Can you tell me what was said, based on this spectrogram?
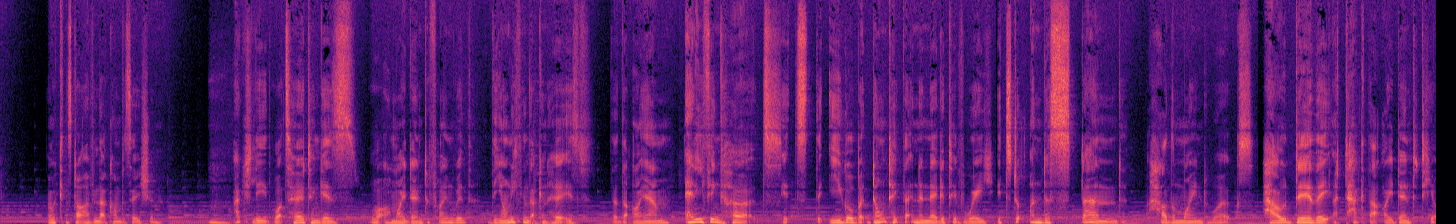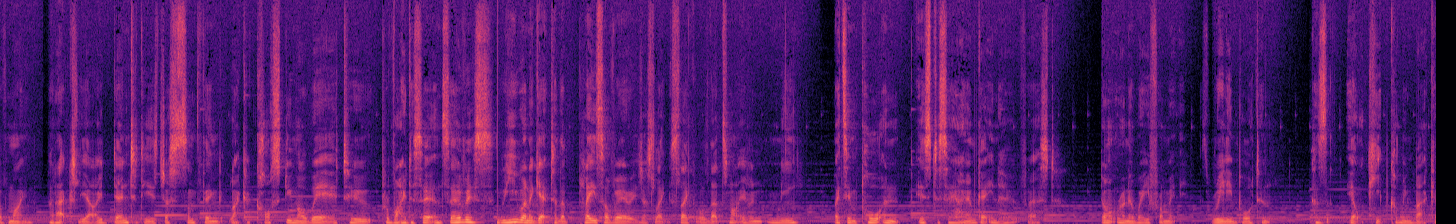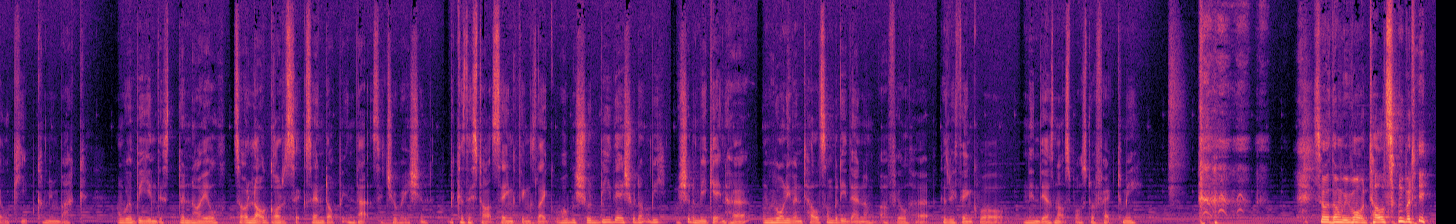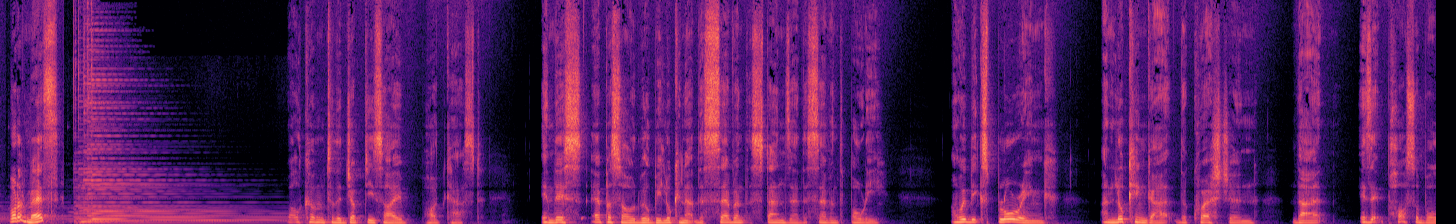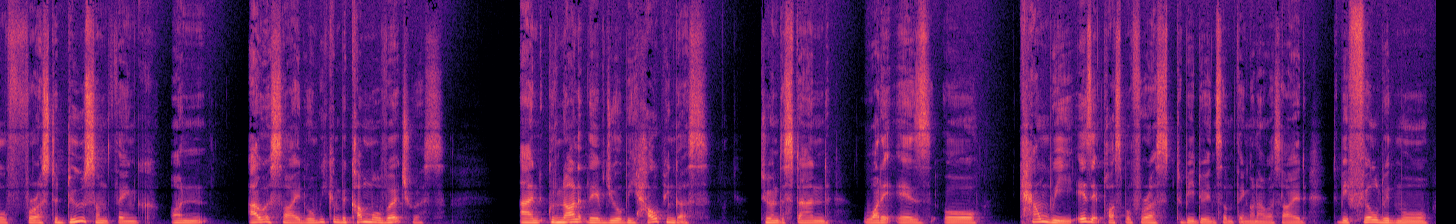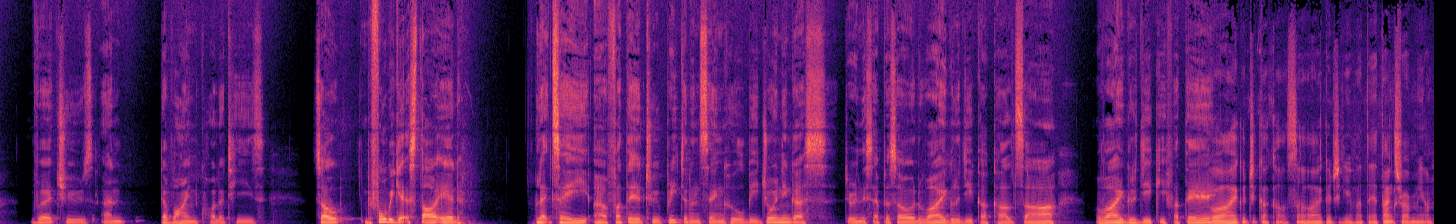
And we can start having that conversation. Hmm. Actually, what's hurting is what I'm identifying with. The only thing that can hurt is that the I am. Anything hurts. It's the ego, but don't take that in a negative way. It's to understand how the mind works. How dare they attack that identity of mine? But actually, our identity is just something like a costume I wear to provide a certain service. We want to get to the place of where it just like it's like, well, that's not even me. It's important is to say I am getting hurt first. Don't run away from it. It's really important because it'll keep coming back. It'll keep coming back. And we'll be in this denial. So a lot of goddesses end up in that situation because they start saying things like, well, we should be there, shouldn't we? We shouldn't be getting hurt. And we won't even tell somebody then I I feel hurt because we think, well, Nindia's not supposed to affect me. so then we won't tell somebody. What a mess. Welcome to the Japji Sahib podcast. In this episode, we'll be looking at the seventh stanza, the seventh pauri, and we'll be exploring and looking at the question that is it possible for us to do something on our side where we can become more virtuous? And Guru Nanak Dev Ji will be helping us to understand what it is or can we, is it possible for us to be doing something on our side, to be filled with more virtues and divine qualities? So before we get started, let's say uh, Fateh to Preetcharan Singh, who will be joining us during this episode. Vaheguru Ji Ka Khalsa, Vaheguru Ji Ki Fateh. Vaheguru Ji Ka Khalsa, Vaheguru Ji Ki Fateh. Thanks for having me on.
